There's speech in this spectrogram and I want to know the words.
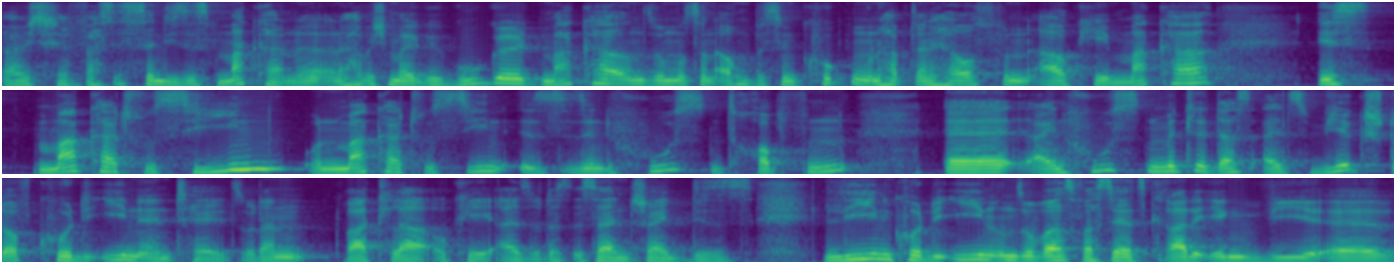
habe ich gedacht, was ist denn dieses Macker? Ne? Dann habe ich mal gegoogelt, Macker und so muss dann auch ein bisschen gucken und habe dann herausgefunden, ah, okay, Macker ist Makatusin und Makatusin sind Hustentropfen, äh, ein Hustenmittel, das als Wirkstoff Codein enthält. So, dann war klar, okay, also das ist anscheinend dieses Lean, Codein und sowas, was jetzt gerade irgendwie äh,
